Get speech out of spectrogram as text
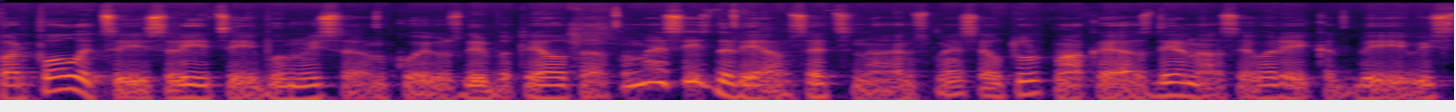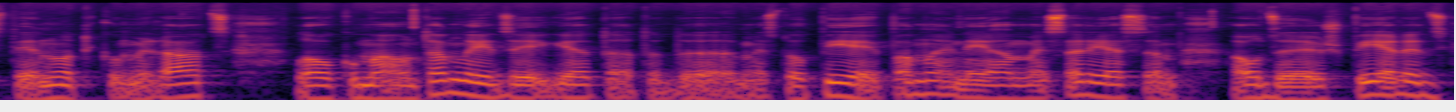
Par policijas rīcību un visam, ko jūs gribat jautāt, nu, mēs izdarījām secinājumus. Mēs jau turpmākajās dienās, jau arī, kad bija visi tie notikumi rāts laukumā un tam līdzīgi, ja, tā, tad uh, mēs to pieeju pamainījām. Mēs arī esam audzējuši pieredzi.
